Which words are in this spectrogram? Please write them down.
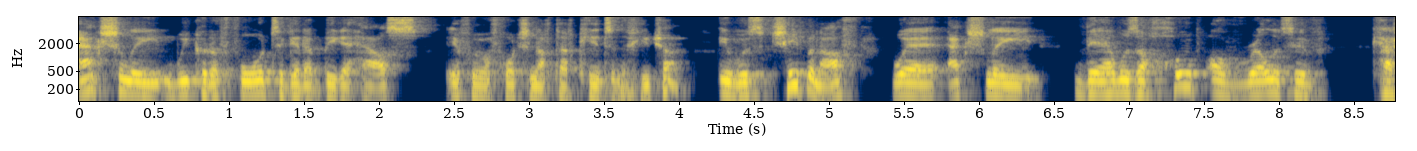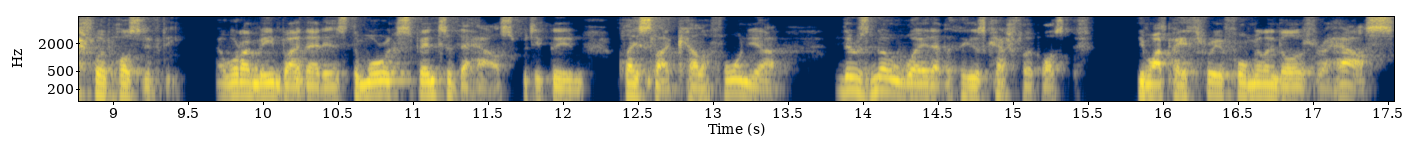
actually we could afford to get a bigger house if we were fortunate enough to have kids in the future. It was cheap enough where actually there was a hope of relative cash flow positivity. And what I mean by that is the more expensive the house, particularly in a place like California, there's no way that the thing is cash flow positive. You might pay three or four million dollars for a house.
